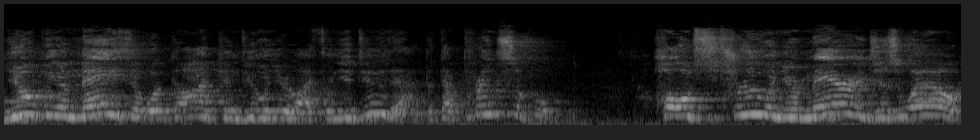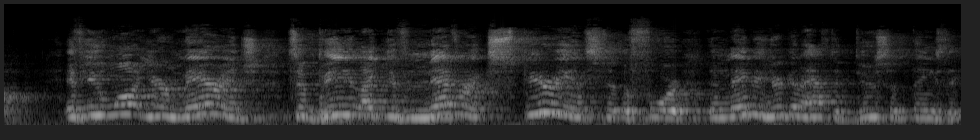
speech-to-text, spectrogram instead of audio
you'll be amazed at what God can do in your life when you do that. But that principle holds true in your marriage as well. If you want your marriage to be like you've never experienced it before, then maybe you're going to have to do some things that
